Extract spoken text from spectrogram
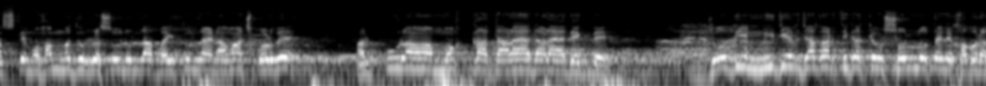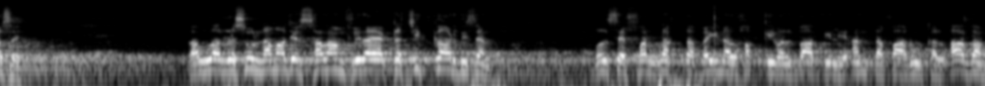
আজকে মোহাম্মদুর রসুল্লাহ বাইতুল্লাহ নামাজ পড়বে আর পুরা মক্কা দাঁড়ায় দাঁড়ায় দেখবে। যদি নিজের জায়গার থেকে কেউ সরল তাইলে খবর আছে। আল্লাহর রসুল নামাজের সালাম ফিরায় একটা চিৎকার দিছেন। বলছে, ফর্রাক্তা বেইনাল হক্কি ওয়াল বাতিলে আন্তা ফারুক আল আজম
